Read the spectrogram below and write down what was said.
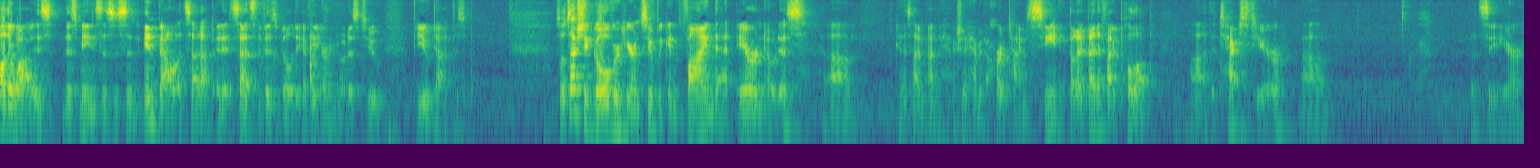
Otherwise, this means this is an invalid setup and it sets the visibility of the error notice to view.visible. So let's actually go over here and see if we can find that error notice um, because I'm, I'm, actually having a hard time seeing it. But I bet if I pull up uh, the text here, um, let's see here.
